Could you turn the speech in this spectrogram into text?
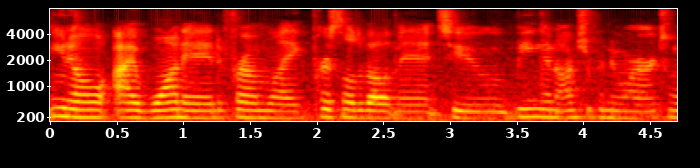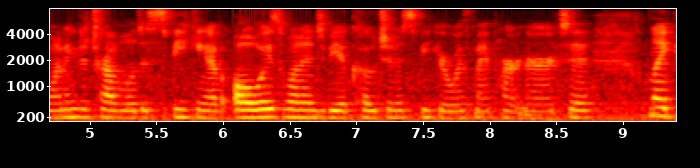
you know i wanted from like personal development to being an entrepreneur to wanting to travel to speaking i've always wanted to be a coach and a speaker with my partner to like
